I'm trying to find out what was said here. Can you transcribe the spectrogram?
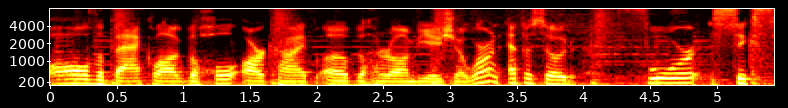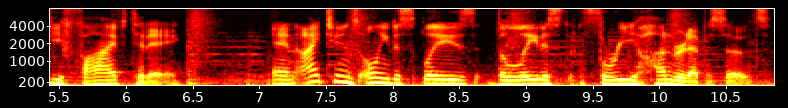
all the backlog, the whole archive of the $100 MBA show. We're on episode 465 today. And iTunes only displays the latest 300 episodes.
